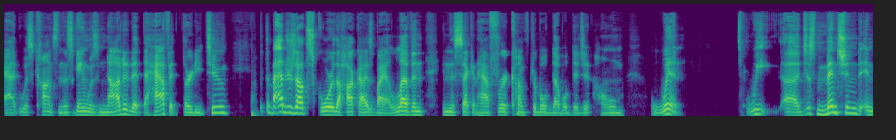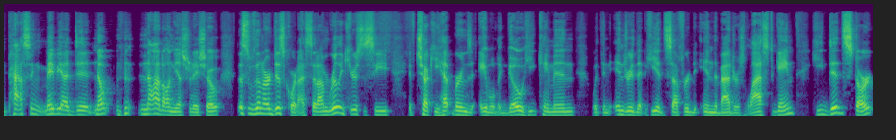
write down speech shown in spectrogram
at Wisconsin. This game was knotted at the half at 32. But the Badgers outscore the Hawkeyes by 11 in the second half for a comfortable double digit home win. We uh, just mentioned in passing, maybe I did, nope, not on yesterday's show. This was in our Discord. I said, I'm really curious to see if Chucky Hepburn's able to go. He came in with an injury that he had suffered in the Badgers' last game. He did start,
